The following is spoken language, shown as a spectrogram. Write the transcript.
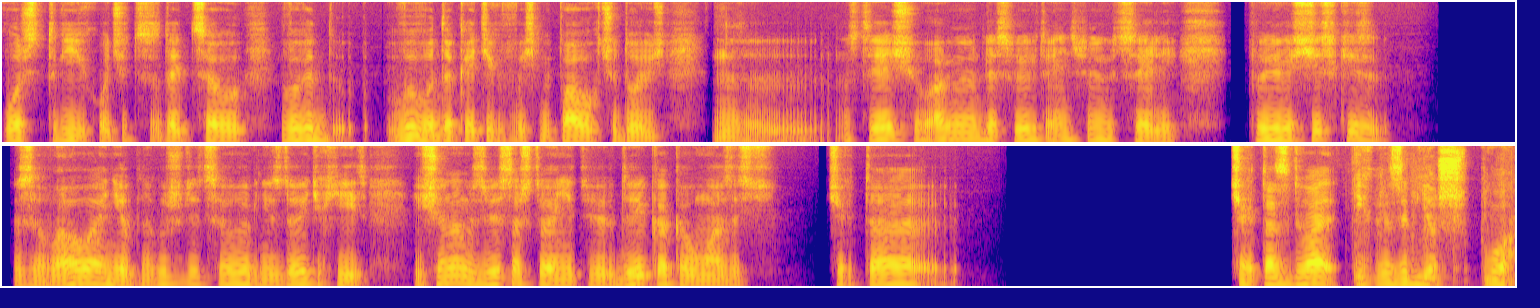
Вождь 3 хочет создать целый вырод- выводок этих восьмипалых чудовищ. на- Настоящую армию для своих таинственных целей. При расчистке завала они обнаружили целое гнездо этих яиц. Еще нам известно, что они тверды, как алмазы. Черта... Черта с два их разобьешь. Во.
